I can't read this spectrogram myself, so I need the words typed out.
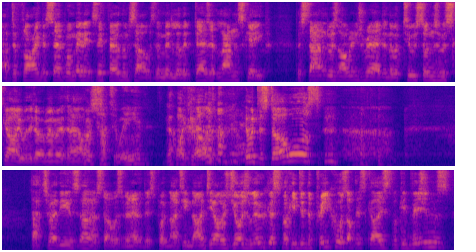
After flying for several minutes, they found themselves in the middle of a desert landscape. The sand was orange red, and there were two suns in the sky where they don't remember anything Or else. Tatooine. Oh my god! they went to Star Wars! That's where the ins- oh no, Star Wars has been out at this point, 1990. Oh, it was George Lucas fucking did the prequels of this guy's fucking visions.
